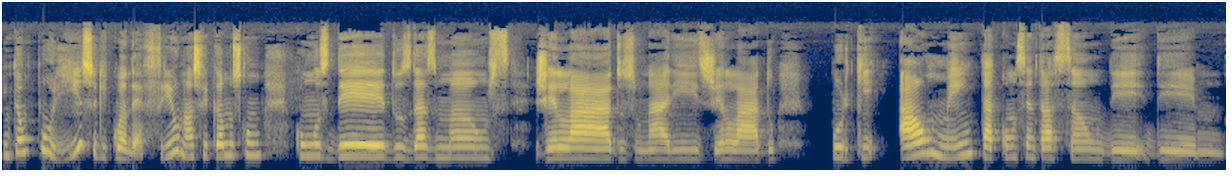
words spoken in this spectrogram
Então, por isso que quando é frio, nós ficamos com, com os dedos das mãos gelados, o nariz gelado, porque aumenta a concentração de, de,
